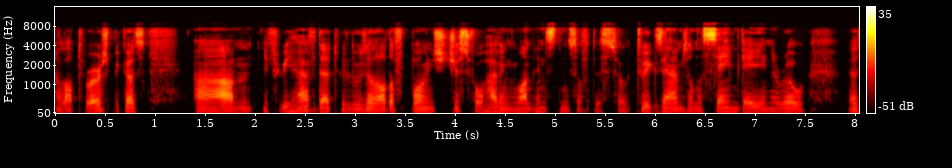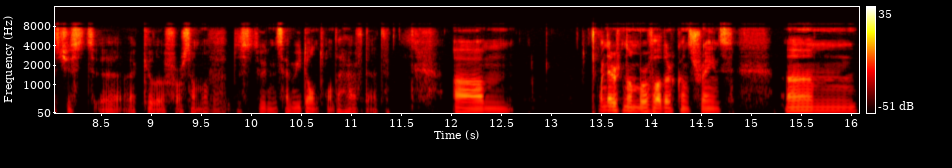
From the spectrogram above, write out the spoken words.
a lot worse because um, if we have that we lose a lot of points just for having one instance of this. So two exams on the same day in a row that's just uh, a killer for some of the students and we don't want to have that. Um, and there's a number of other constraints. Um,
